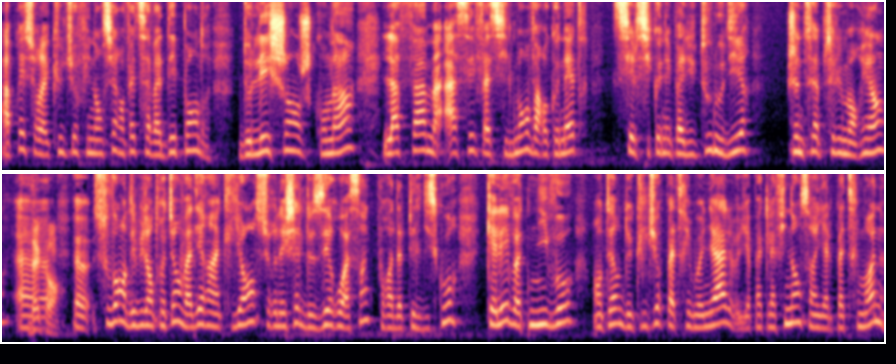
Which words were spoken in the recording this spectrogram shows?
Après, sur la culture financière, en fait, ça va dépendre de l'échange qu'on a la femme assez facilement va reconnaître, si elle s'y connaît pas du tout, nous dire je ne sais absolument rien. Euh, D'accord. Euh, souvent, en début d'entretien, on va dire à un client, sur une échelle de 0 à 5, pour adapter le discours, quel est votre niveau en termes de culture patrimoniale? Il n'y a pas que la finance, hein, il y a le patrimoine,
